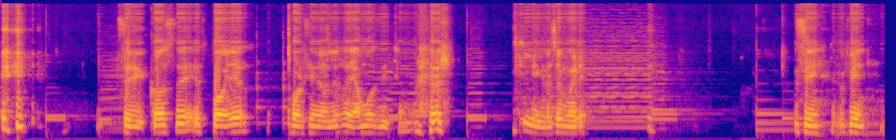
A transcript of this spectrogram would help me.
sí, conste, spoiler, por si no les habíamos dicho. El negro se muere. Sí, en fin.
